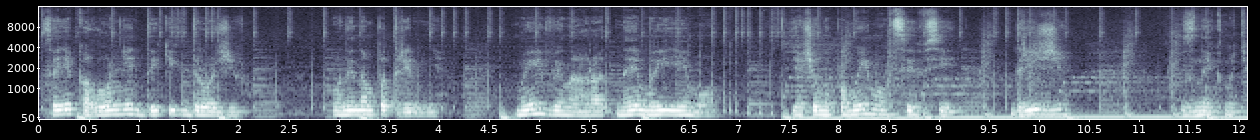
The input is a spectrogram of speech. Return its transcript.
Це є колонії диких дрожжів. Вони нам потрібні. Ми виноград не миємо. Якщо ми помиємо, ці всі дріжджі зникнуть.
